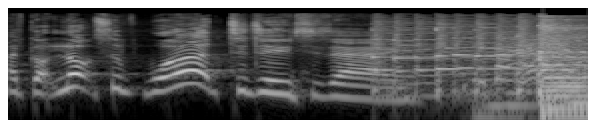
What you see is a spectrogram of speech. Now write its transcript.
I've got lots of work to do today.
